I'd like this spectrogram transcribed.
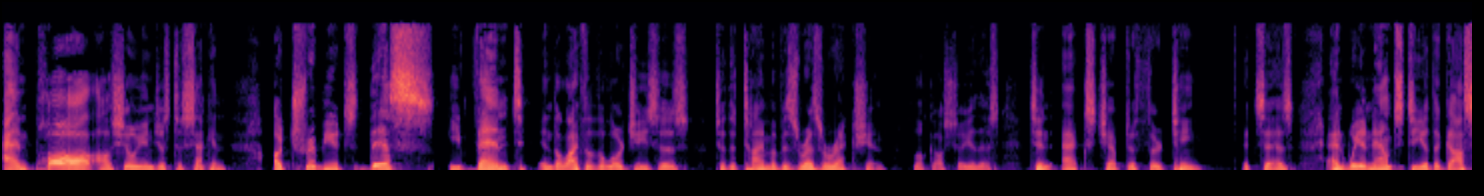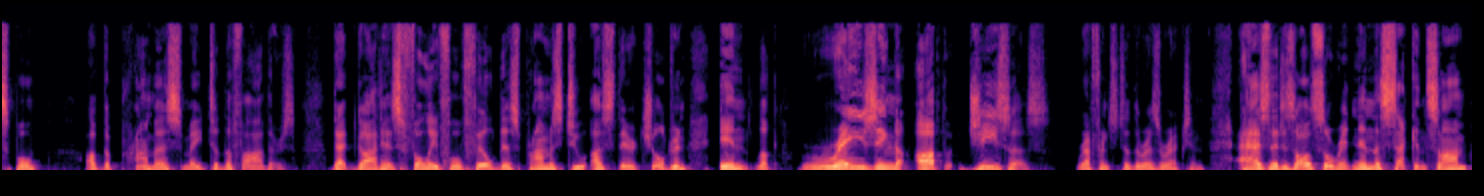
And Paul, I'll show you in just a second, attributes this event in the life of the Lord Jesus to the time of his resurrection. Look, I'll show you this. It's in Acts chapter 13. It says, And we announce to you the gospel of the promise made to the fathers, that God has fully fulfilled this promise to us, their children, in, look, raising up Jesus reference to the resurrection. As it is also written in the second psalm,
